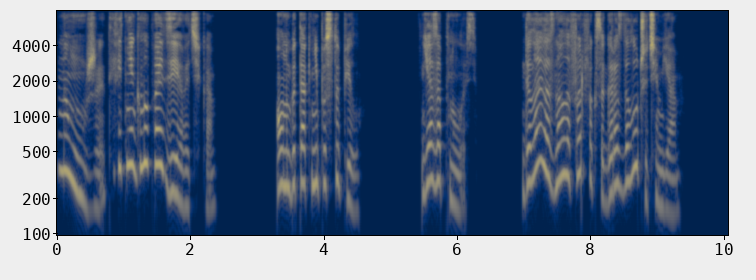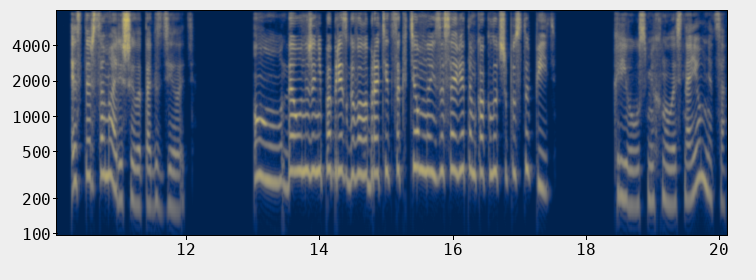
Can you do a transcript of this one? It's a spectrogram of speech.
«Ну же, ты ведь не глупая девочка». Он бы так не поступил. Я запнулась. Делайла знала Ферфакса гораздо лучше, чем я. Эстер сама решила так сделать. «О, да он уже не побрезговал обратиться к темной за советом, как лучше поступить». Криво усмехнулась наемница,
